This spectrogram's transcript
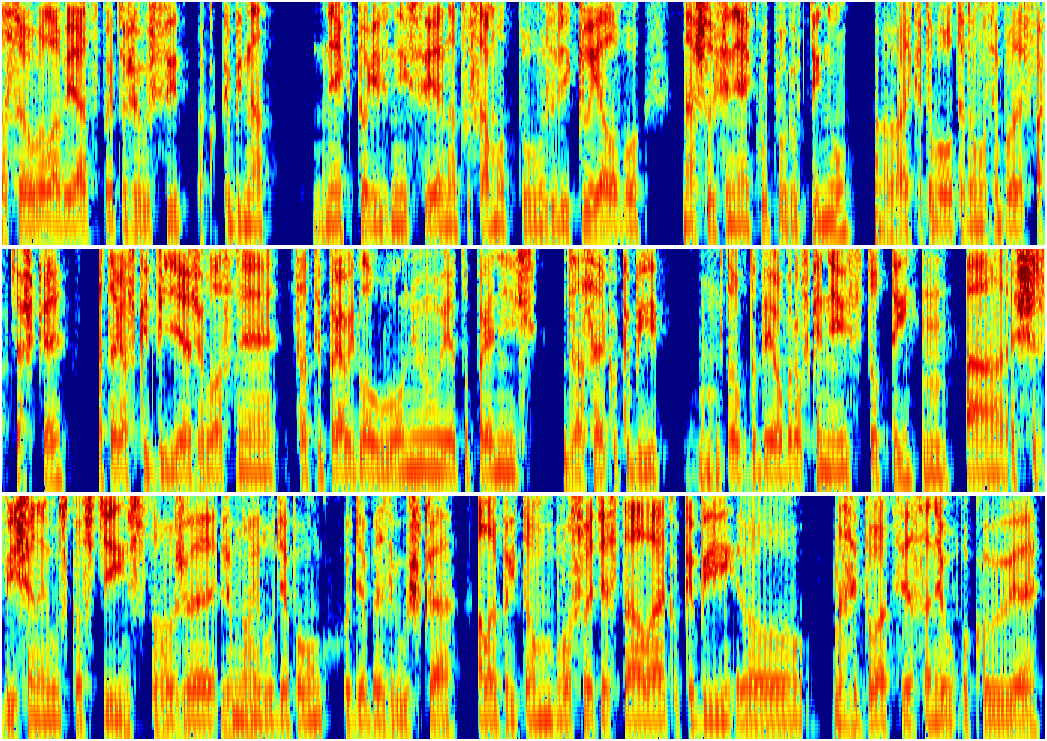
zase oveľa viac, pretože už si ako keby na, niektorí z nich si aj na tú samotu zvykli alebo našli si nejakú tú rutinu, aj keď to bolo teda musím povedať fakt ťažké. A teraz keď vidia, že vlastne sa tie pravidla uvoľňujú, je to pre nich zase ako keby to obdobie obrovské neistoty mm. a ešte zvýšené úzkosti z toho, že, že mnohí ľudia po vonku chodia bez rúška, ale pritom vo svete stále ako keby o, tá mm. situácia sa neupokojuje.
